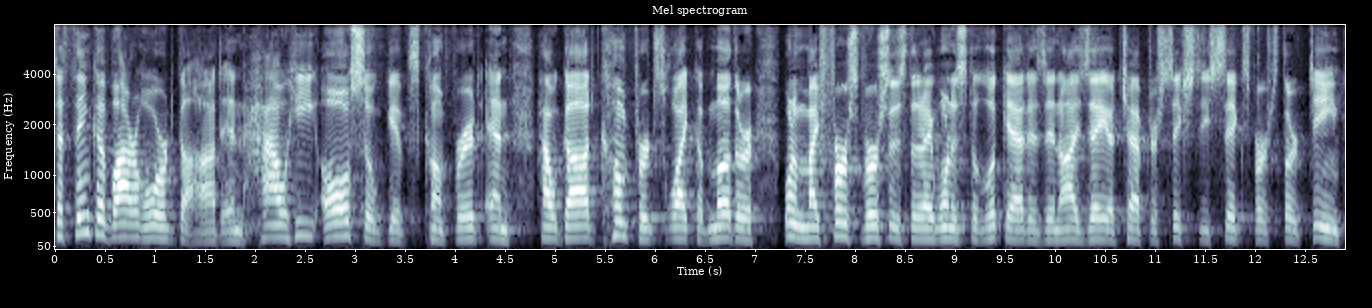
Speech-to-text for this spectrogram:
to think of our Lord God and how He also gives comfort and how God comforts like a mother. One of my first verses that I want us to look at is in Isaiah chapter 66, verse 13,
